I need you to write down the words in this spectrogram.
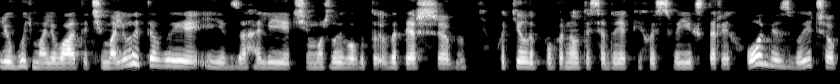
любить малювати, чи малюєте ви, і взагалі, чи можливо ви, ви теж е, хотіли б повернутися до якихось своїх старих хобі, звичок.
